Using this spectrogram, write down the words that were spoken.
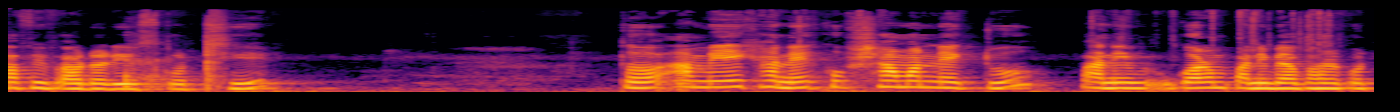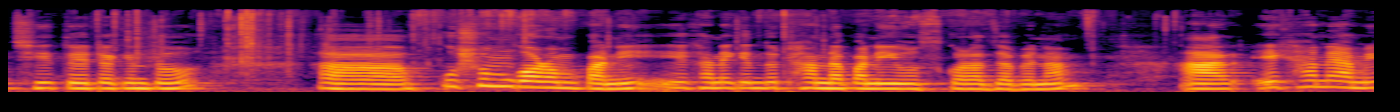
কফি পাউডার ইউজ করছি। তো আমি এখানে খুব সামান্য একটু পানি, গরম পানি ব্যবহার করছি। তো এটা কিন্তু কুসুম গরম পানি, এখানে কিন্তু ঠান্ডা পানি ইউজ করা যাবে না। আর এখানে আমি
